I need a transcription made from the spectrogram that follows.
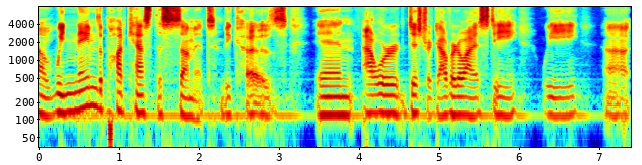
Uh, we named the podcast The Summit because in our district, Alvarado ISD, we uh,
